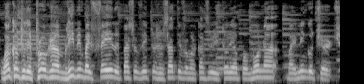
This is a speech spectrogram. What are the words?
Welcome to the program Living by Faith with Pastor Victor Cesati from Alcance Victoria Pomona Bilingual Church.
